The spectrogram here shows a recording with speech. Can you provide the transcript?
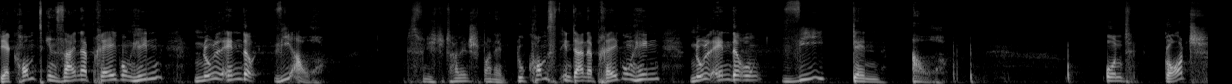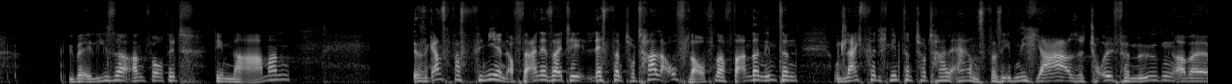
Der kommt in seiner Prägung hin, null Änderung, wie auch. Das finde ich total entspannend. Du kommst in deiner Prägung hin, null Änderung, wie denn auch. Und Gott über Elisa antwortet dem Naaman, ist ganz faszinierend. Auf der einen Seite lässt er total auflaufen, auf der anderen nimmt er und gleichzeitig nimmt er total ernst. Er eben nicht, ja, also toll Vermögen, aber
